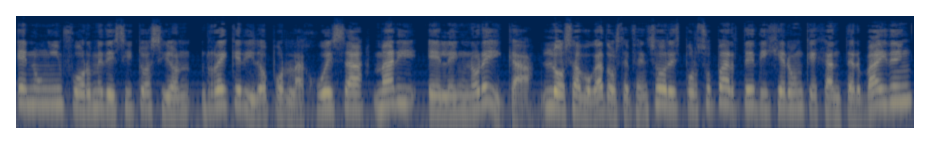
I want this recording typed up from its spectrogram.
en un informe de situación requerido por la jueza Mary Ellen Noreika. Los abogados defensores, por su parte, dijeron que Hunter Biden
